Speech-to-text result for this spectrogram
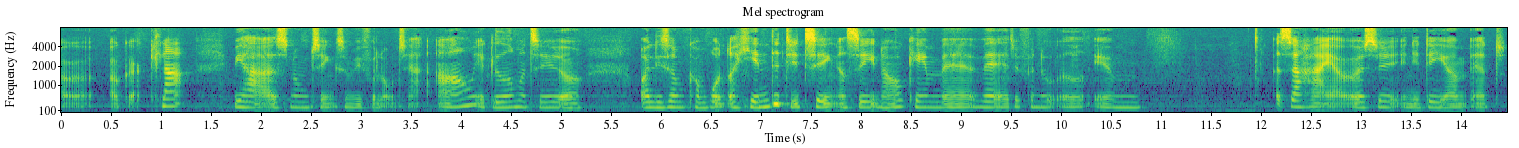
at, at gøre klar. Vi har også nogle ting, som vi får lov til at arve. Jeg glæder mig til at, at ligesom komme rundt og hente de ting og se, Nå, okay, hvad, hvad er det for noget? Øhm, og så har jeg også en idé om, at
